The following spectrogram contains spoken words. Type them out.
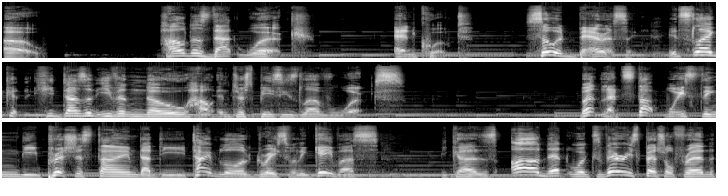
Oh. How does that work? End quote. So embarrassing. It's like he doesn't even know how interspecies love works. But let's stop wasting the precious time that the Time Lord gracefully gave us, because our network's very special friend,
